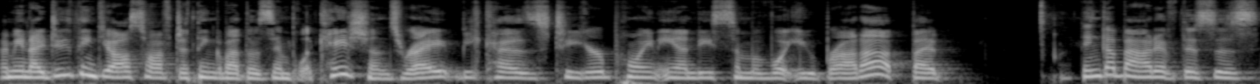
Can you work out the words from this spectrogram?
I mean, I do think you also have to think about those implications, right? Because to your point, Andy, some of what you brought up, but think about if this is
